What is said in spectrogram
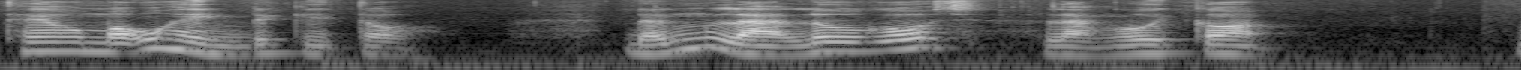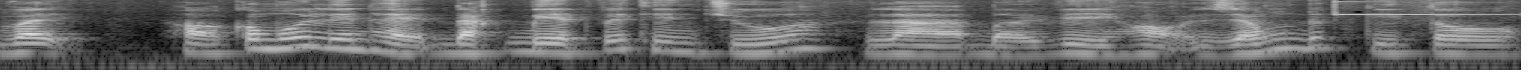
theo mẫu hình Đức Kitô. Đấng là Logos, là ngôi con. Vậy, họ có mối liên hệ đặc biệt với Thiên Chúa là bởi vì họ giống Đức Kitô,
